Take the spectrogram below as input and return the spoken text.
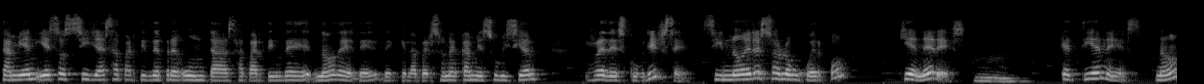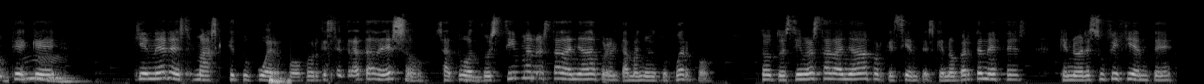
también, y eso sí ya es a partir de preguntas, a partir de, ¿no? de, que la persona cambie su visión, redescubrirse. Si no eres solo un cuerpo, ¿quién eres? Mm. ¿Qué tienes? ¿No? Mm. ¿Quién eres más que tu cuerpo? Porque se trata de eso. O sea, tu mm. autoestima no está dañada por el tamaño de tu cuerpo. Tu autoestima está dañada porque sientes que no perteneces, que no eres suficiente,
